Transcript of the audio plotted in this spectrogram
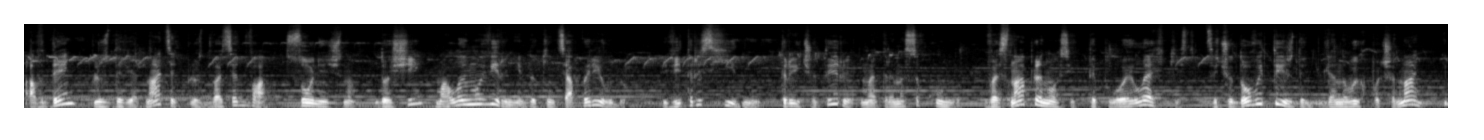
а в день плюс 19 плюс 22. Сонячно. Дощі малоймовірні до кінця періоду. Вітер східний 3-4 метри на секунду. Весна приносить тепло і легкість. Це чудовий тиждень для нових починань і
